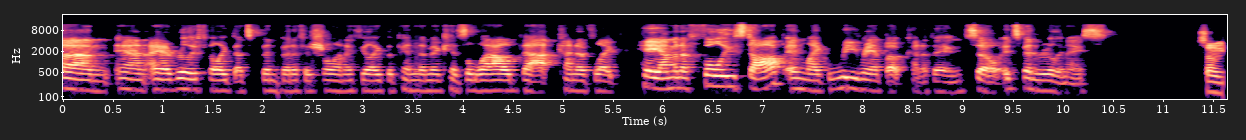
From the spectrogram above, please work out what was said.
um, and I really feel like that's been beneficial. And I feel like the pandemic has allowed that kind of like, hey, I'm going to fully stop and like re ramp up kind of thing. So it's been really nice. So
